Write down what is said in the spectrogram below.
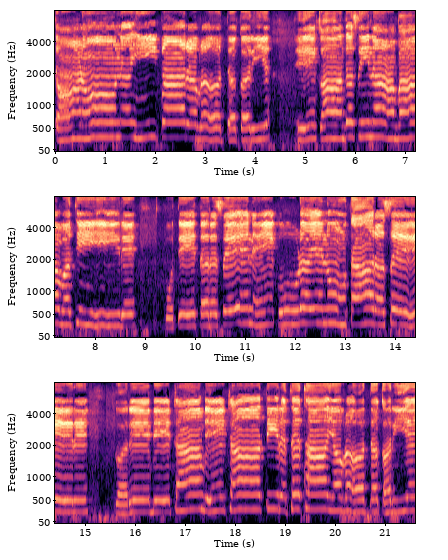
તણો નહીં પાર વ્રત કરીએ. એકાદશીના ભાવથી રે, પોતે તરસે ને કુળ તારસે રે. ઘરે બેઠા બેઠા તીર્થ થાય વ્રત કરીએ.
